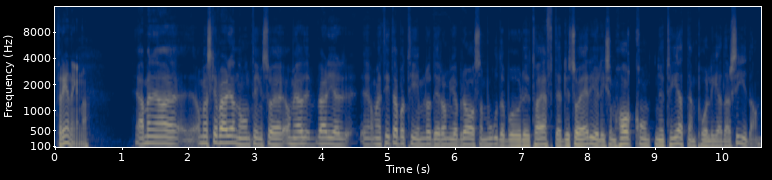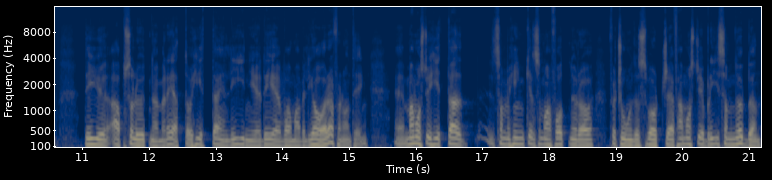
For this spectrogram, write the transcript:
föreningarna. Ja, men jag, om jag ska välja någonting så är, om jag väljer, eh, om jag tittar på Timrå, det de gör bra som Modo borde ta efter, så är det ju liksom ha kontinuiteten på ledarsidan. Det är ju absolut nummer ett, att hitta en linje, det är vad man vill göra för någonting. Eh, man måste ju hitta, som Hinken som har fått nu då förtroende och sportchef, han måste ju bli som nubben.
